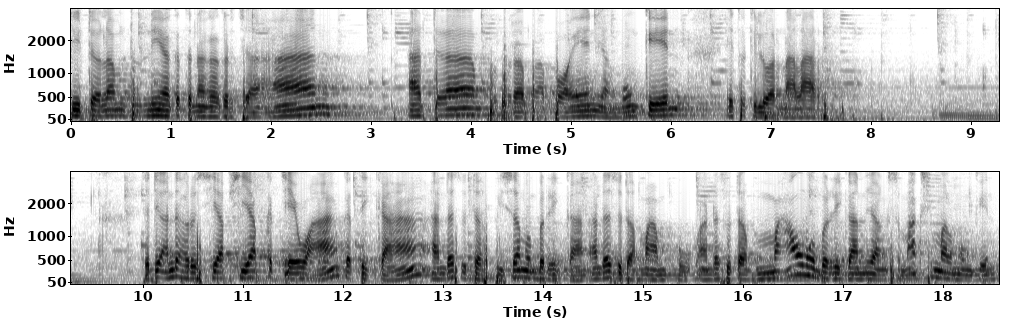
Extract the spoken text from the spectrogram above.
Di dalam dunia ketenaga kerjaan ada beberapa poin yang mungkin itu di luar nalar. Jadi Anda harus siap-siap kecewa ketika Anda sudah bisa memberikan, Anda sudah mampu, Anda sudah mau memberikan yang semaksimal mungkin.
